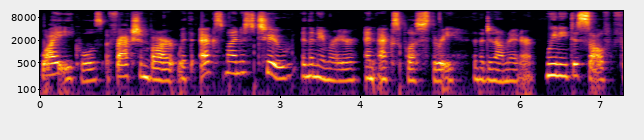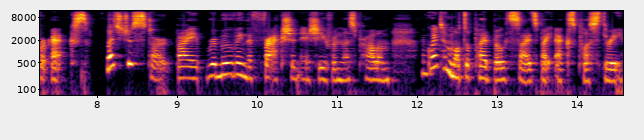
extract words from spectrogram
y equals a fraction bar with x minus 2 in the numerator and x plus 3 in the denominator. We need to solve for x. Let's just start by removing the fraction issue from this problem. I'm going to multiply both sides by x plus 3.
